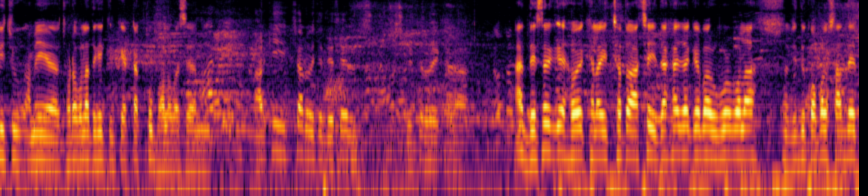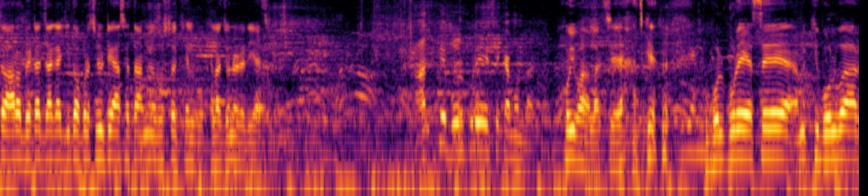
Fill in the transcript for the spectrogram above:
কিছু আমি ছোটোবেলা থেকে ক্রিকেটটা খুব ভালোবাসি আমি। আর কি ইচ্ছা রয়েছে দেশের দেশের হয়ে খেলা। দেশের হয়ে খেলার ইচ্ছা তো আছেই। দেখা যাক এবার উপরবেলা যদি কপাল সাথ দেয় তো আরও বেটার জায়গায় যদি অপরচুনিটি আসে তো আমি অবশ্যই খেলব। খেলার জন্য রেডি আছি। আজকে বোলপুরে এসে কেমন লাগে খুবই ভালো লাগছে। আজকে বোলপুরে এসে আমি কি বলব আর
